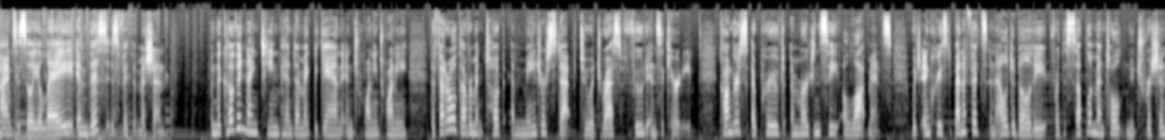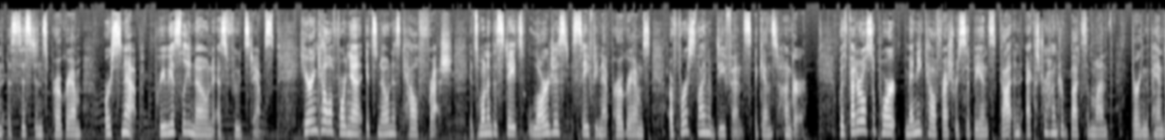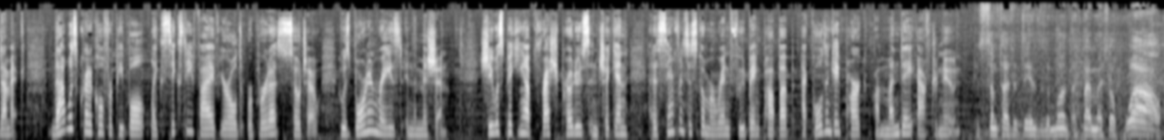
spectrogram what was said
I'm Cecilia Lei, and this is Fifth and Mission. When the COVID 19 pandemic began in 2020, the federal government took a major step to address food insecurity. Congress approved emergency allotments, which increased benefits and eligibility for the Supplemental Nutrition Assistance Program, or SNAP, previously known as food stamps. Here in California, it's known as CalFresh. It's one of the state's largest safety net programs, a first line of defense against hunger. With federal support, many CalFresh recipients got an extra hundred bucks a month during the pandemic. That was critical for people like 65 year old Roberta Soto, who was born and raised in the Mission. She was picking up fresh produce and chicken at a San Francisco Marin Food Bank pop up at Golden Gate Park on Monday afternoon. Because sometimes at the end of the month, I find myself, wow,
